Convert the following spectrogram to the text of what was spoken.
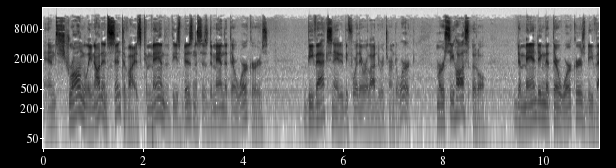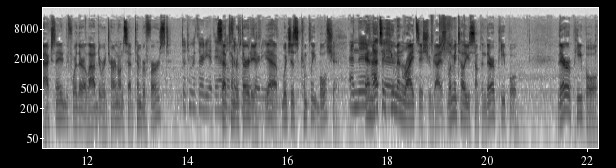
and strongly not incentivize command that these businesses demand that their workers be vaccinated before they were allowed to return to work mercy hospital demanding that their workers be vaccinated before they're allowed to return on september 1st September 30th. They have September September 30th. Yeah, which is complete bullshit. And then and that's a human rights issue, guys. Let me tell you something. There are people there are people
